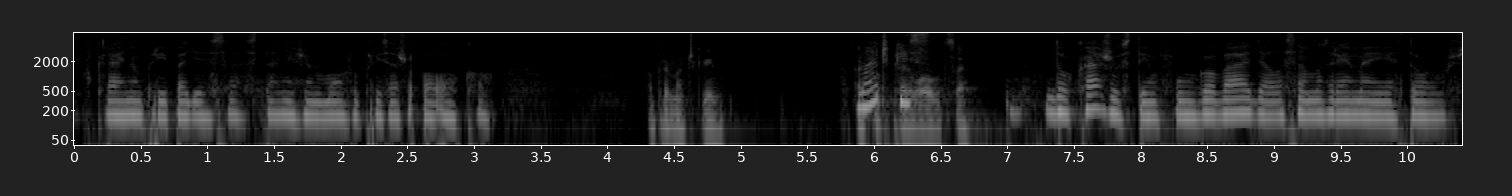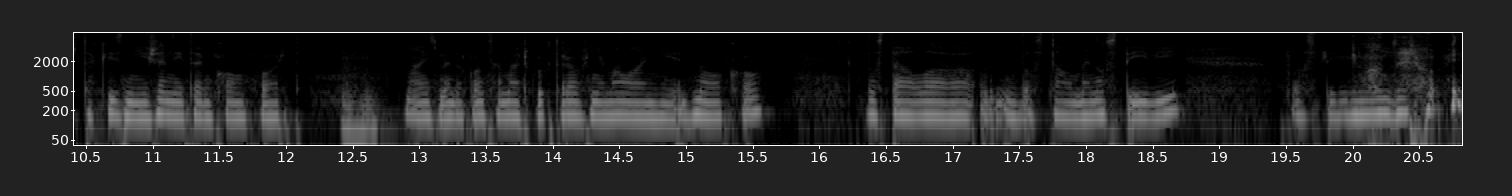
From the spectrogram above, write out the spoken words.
v krajnom prípade sa stane, že môžu prísť až o oko. A pre mačky? Mačky, dokážu s tým fungovať, ale samozrejme je to už taký znížený ten komfort. Uh-huh. Mali sme dokonca mačku, ktorá už nemala ani jedno oko. Dostal, dostal meno Stevie po Stevie Wonderovi.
